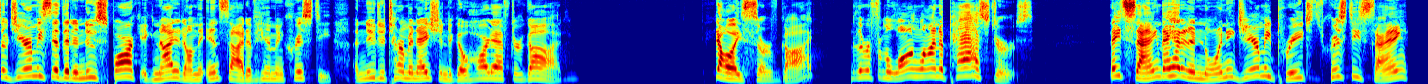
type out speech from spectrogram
So Jeremy said that a new spark ignited on the inside of him and Christy, a new determination to go hard after God. They'd always served God. They were from a long line of pastors. They sang, they had an anointing. Jeremy preached, Christy sang,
